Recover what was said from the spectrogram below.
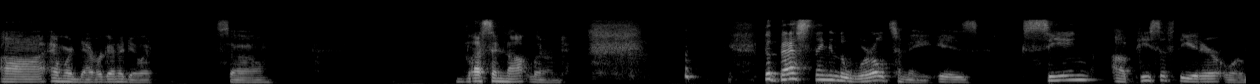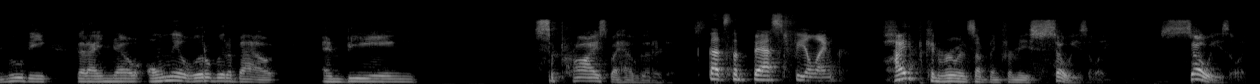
uh, and we're never going to do it so lesson not learned the best thing in the world to me is seeing a piece of theater or a movie that i know only a little bit about and being surprised by how good it is. That's the best feeling. hype can ruin something for me so easily so easily.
